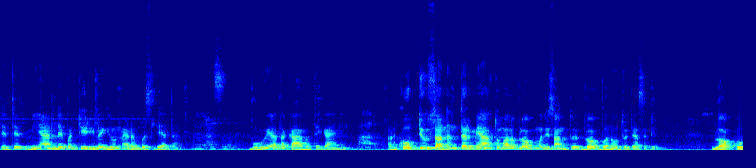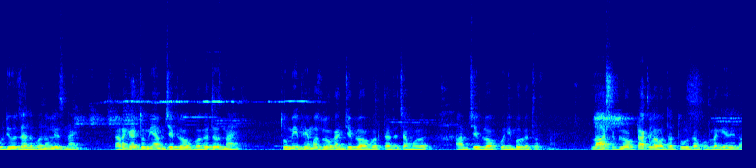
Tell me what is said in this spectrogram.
ते तेच मी आणले पण टेडीला घेऊन मॅडम बसली आता. हं, असं म्हणा. बघूया आता काय होते काय नाही. हा. आणि खूप दिवसानंतर मी आज तुम्हाला ब्लॉगमध्ये सांगतोय ब्लॉग बनवतोय त्यासाठी. ब्लॉग खूप दिवस झालं बनवलेच नाही. कारण काय तुम्ही आमचे ब्लॉग बघतच नाही. तुम्ही फेमस लोकांचे ब्लॉग बघता त्याच्यामुळं आमचे ब्लॉग कोणी बघतच नाही. लास्ट ब्लॉग टाकला होता तुळजापूरला गेलेला.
